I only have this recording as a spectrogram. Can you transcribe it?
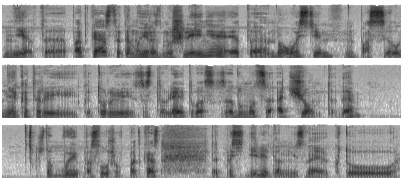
Нет, э, подкаст — это мои размышления, это новости, посыл некоторые, которые заставляют вас задуматься о чем-то, да, чтобы вы, послушав подкаст, так посидели там, не знаю, кто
